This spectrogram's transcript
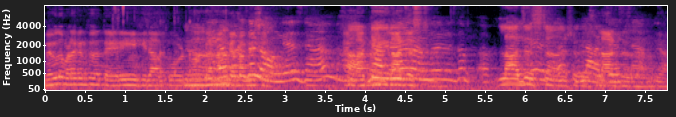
मेरे को तो बड़ा कंफ्यूज है तेरी हीराकुड हाँ। ढाका नाम Hirakud is the क्या dam. हाँ, uh, Largest, widest, हाँ, uh, sure. largest largest dam. या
